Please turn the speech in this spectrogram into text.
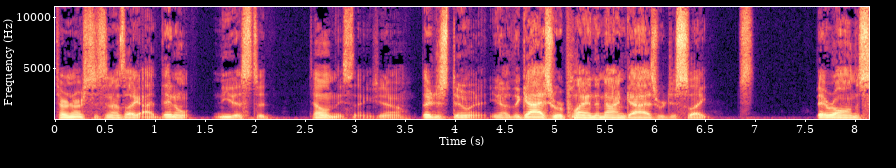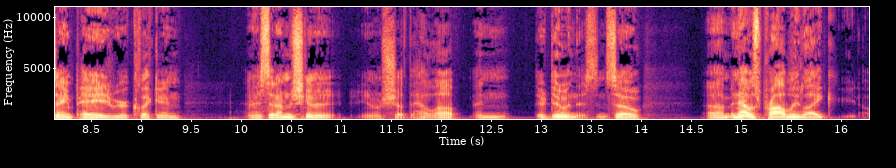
turn to our assistant, I was like, I, they don't need us to tell them these things, you know, they're just doing it. You know, the guys who were playing, the nine guys were just like they were all on the same page. We were clicking, and I said, "I'm just gonna, you know, shut the hell up." And they're doing this, and so, um, and that was probably like you know,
